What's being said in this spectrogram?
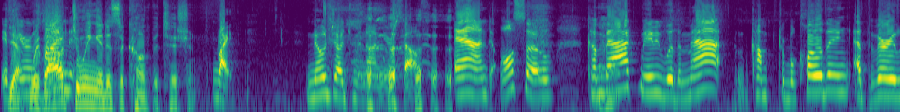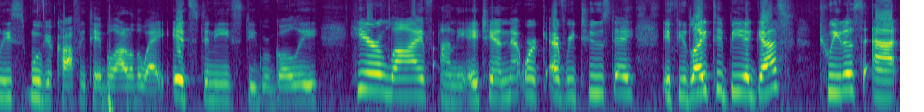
If yeah, without doing it as a competition. Right. No judgment on yourself. and also, come back maybe with a mat, comfortable clothing. At the very least, move your coffee table out of the way. It's Denise DiGrigoli here live on the HAN Network every Tuesday. If you'd like to be a guest, tweet us at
